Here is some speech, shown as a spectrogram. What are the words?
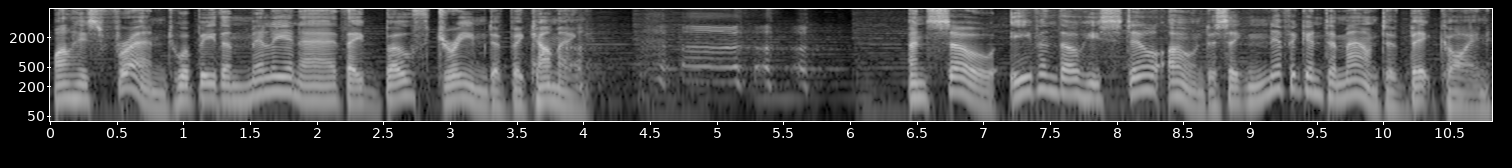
while his friend would be the millionaire they both dreamed of becoming. And so, even though he still owned a significant amount of Bitcoin,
